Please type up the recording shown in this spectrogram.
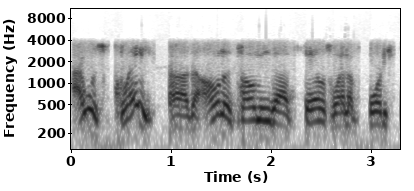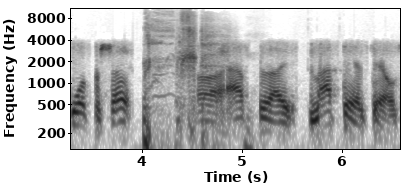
I was great. Uh, the owner told me that sales went up 44% uh, after I, lap dance sales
